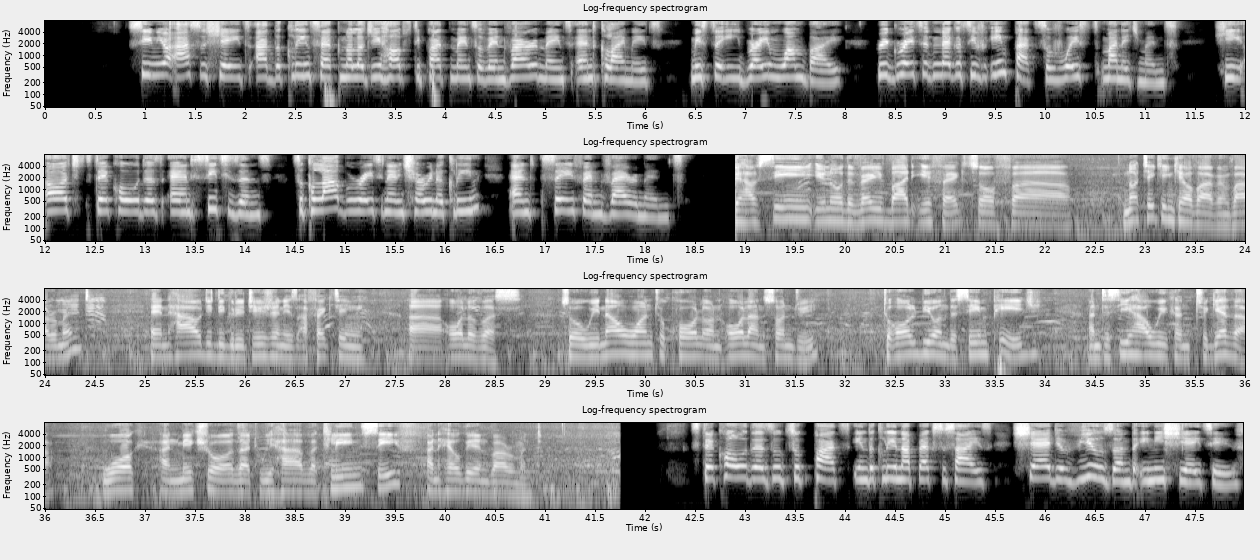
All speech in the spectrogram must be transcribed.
Senior Associate at the Clean Technology Hub's Department of Environment and Climate, Mr. Ibrahim Wambai, regretted negative impacts of waste management. He urged stakeholders and citizens to collaborate in ensuring a clean and safe environment. We have seen, you know, the very bad effects of uh, not taking care of our environment and how the degradation is affecting uh, all of us. So we now want to call on all and sundry to all be on the same page and to see how we can together work and make sure that we have a clean, safe and healthy environment. Stakeholders who took part in the cleanup exercise shared their views on the initiative.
